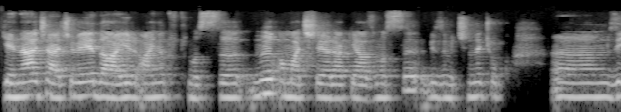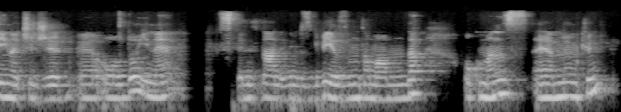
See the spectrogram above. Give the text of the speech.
genel çerçeveye dair ayna tutmasını amaçlayarak yazması bizim için de çok zihin açıcı oldu. Yine sitemizden dediğimiz gibi yazının tamamında okumanız mümkün.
